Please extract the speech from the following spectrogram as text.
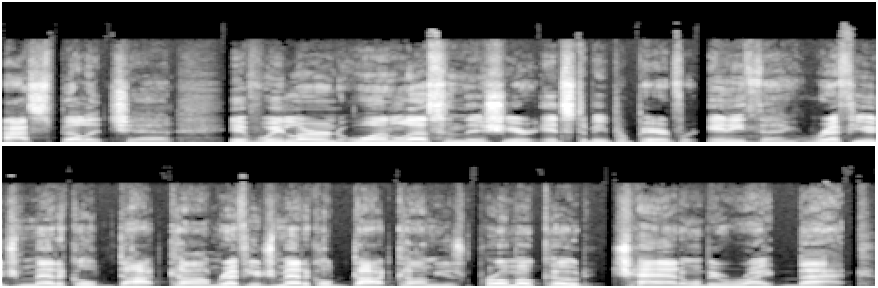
I spell it Chad. If we learned one lesson this year, it's to be prepared for anything. RefugeMedical.com. RefugeMedical.com. Use promo code Chad, and we'll be right back.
